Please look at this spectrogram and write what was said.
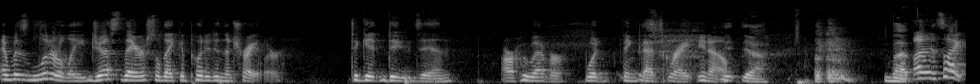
It was literally just there so they could put it in the trailer to get dudes in or whoever would think that's great, you know. Yeah. but But it's like,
